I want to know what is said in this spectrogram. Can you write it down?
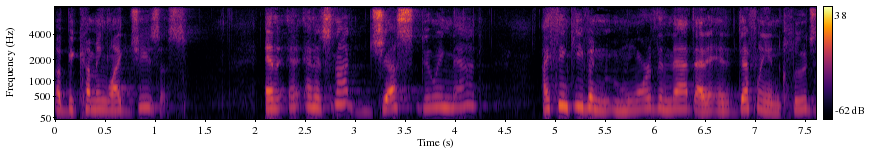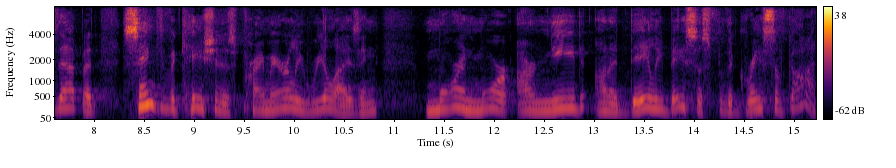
of becoming like Jesus. And, and it's not just doing that. I think even more than that, that it definitely includes that, but sanctification is primarily realizing more and more our need on a daily basis for the grace of God.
